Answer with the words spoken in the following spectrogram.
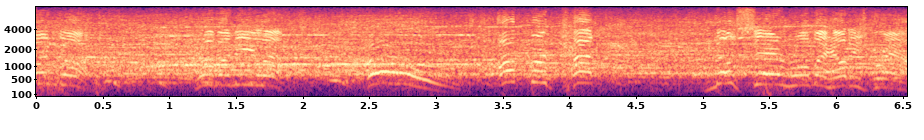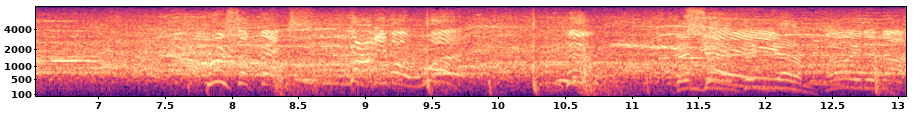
Orndorff. From a knee left. Oh! Uppercut. No sir. Roma held his ground. Crucifix. Got him on one, two. Didn't get him, didn't get him. No, he did not.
